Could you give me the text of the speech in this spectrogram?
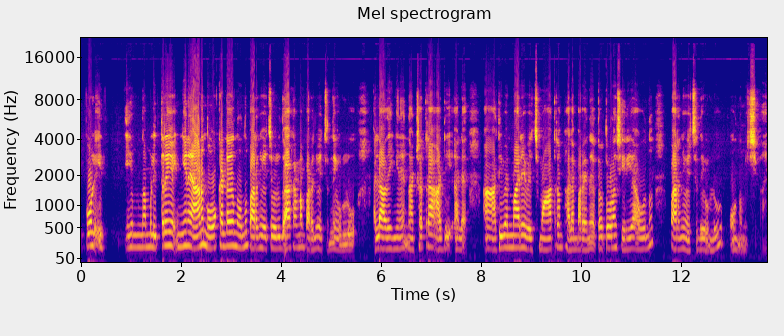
ഇപ്പോൾ നമ്മൾ ഇത്രയും ഇങ്ങനെയാണ് നോക്കേണ്ടതെന്നൊന്ന് പറഞ്ഞു വെച്ച ഒരു ഉദാഹരണം പറഞ്ഞു വെച്ചെന്നേ ഉള്ളൂ. അല്ലാതെ ഇങ്ങനെ നക്ഷത്ര അതി അല്ല അധിപന്മാരെ വെച്ച് മാത്രം ഫലം പറയുന്നത് എത്രത്തോളം ശരിയാവുമെന്ന് പറഞ്ഞു വെച്ചതേ ഉള്ളൂ. ഓ നമ ശിവായ.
